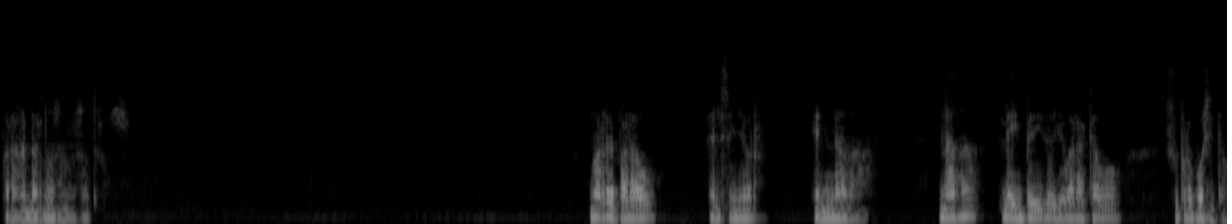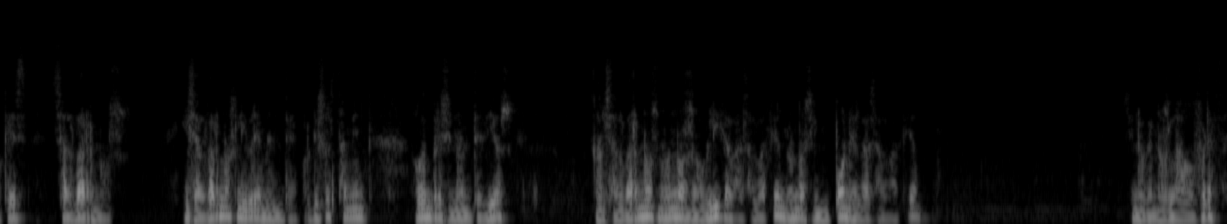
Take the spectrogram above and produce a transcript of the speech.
para ganarnos a nosotros. No ha reparado el Señor en nada. Nada le ha impedido llevar a cabo su propósito, que es salvarnos. Y salvarnos libremente, porque eso es también algo impresionante. Dios, al salvarnos, no nos obliga a la salvación, no nos impone la salvación, sino que nos la ofrece.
